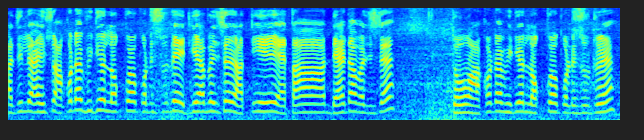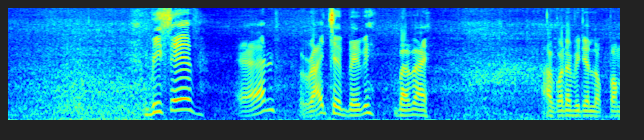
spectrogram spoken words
আজিলৈ আহিছোঁ আকৌ এটা ভিডিঅ' লগ পোৱাৰ প্ৰতিশ্ৰুতি এতিয়া বাজিছে ৰাতি এটা ডেৰটা বাজিছে তো আকৌ এটা ভিডিঅ'ত লগ পোৱাৰ প্ৰতিশ্ৰুতিৰে be safe and right safe baby bye bye আকৌ এটা ভিডিঅ' লগ পাম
